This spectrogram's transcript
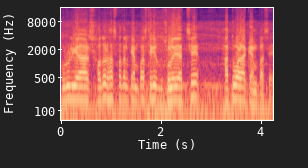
পুরুলিয়ার সদর হাসপাতাল ক্যাম্পাস থেকে চলে যাচ্ছে হাতুয়াড়া ক্যাম্পাসে।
